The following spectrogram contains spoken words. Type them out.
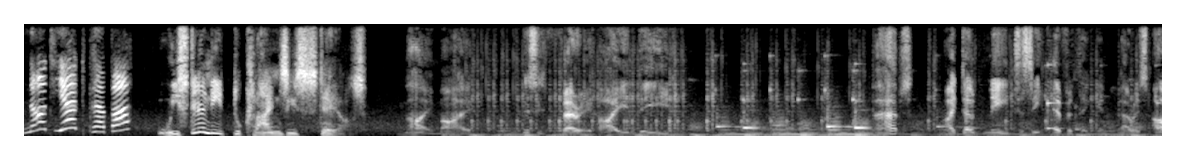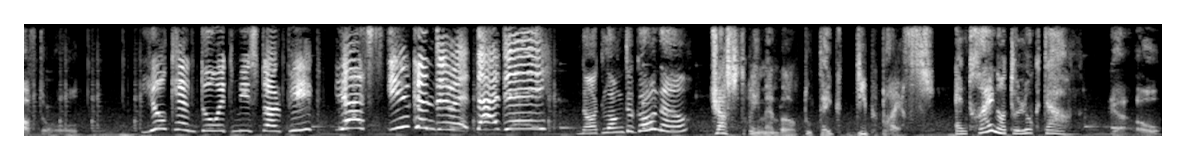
Not yet, Peppa. We still need to climb these stairs. My, my. This is very high indeed. Perhaps I don't need to see everything in Paris after all. You can do it, Mr. Pig. Yes, you can do it, Daddy. Not long to go now. Just remember to take deep breaths. And try not to look down. Yeah, oh.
